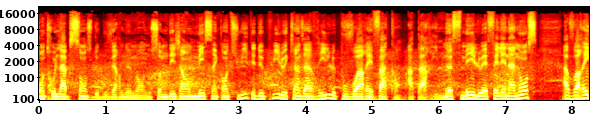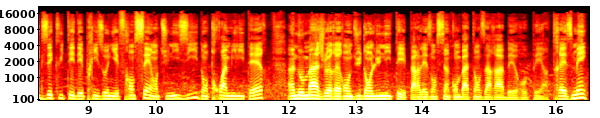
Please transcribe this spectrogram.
contre l'absence de gouvernement. Nous sommes déjà en mai 58 et depuis le 15 avril, le pouvoir est vacant à Paris. 9 mai, le FLN annonce avoir exécuté des prisonniers français en Tunisie, dont trois militaires. Un hommage leur est rendu dans l'unité par les anciens combattants arabes et européens. 13 mai,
